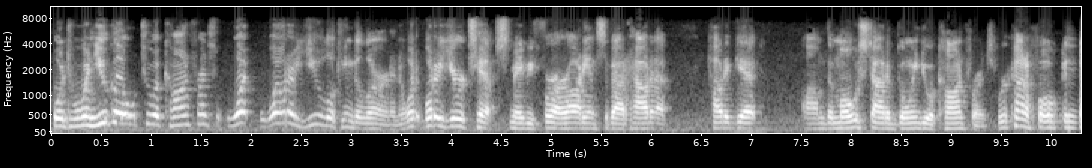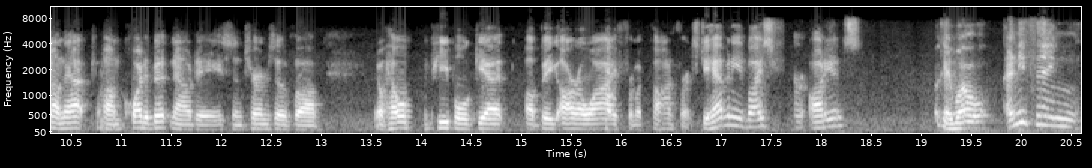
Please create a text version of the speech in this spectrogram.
Well, when you go to a conference, what what are you looking to learn, and what what are your tips maybe for our audience about how to how to get um, the most out of going to a conference? We're kind of focused on that um, quite a bit nowadays in terms of uh, you know helping people get a big ROI from a conference. Do you have any advice for our audience? Okay, well, anything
